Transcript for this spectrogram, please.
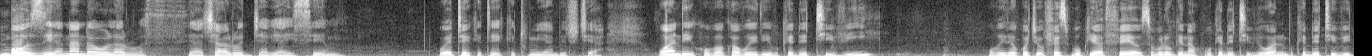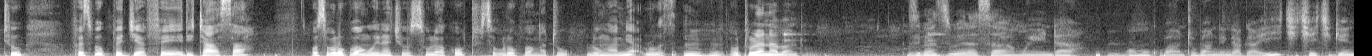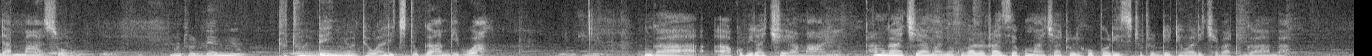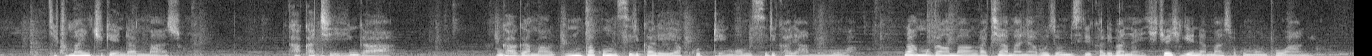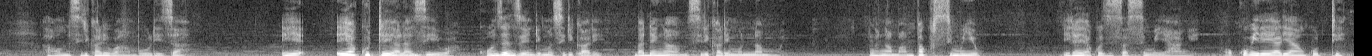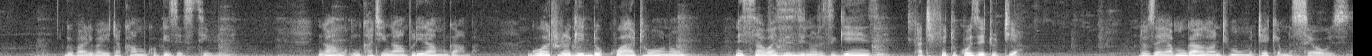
mboozi yanandawola ruth yakyalojja byayiseemu weteeketeeke tumuyambe tutya? Wandiika obubaka bweri bukedde tv obeereko kyo facebook yaffe osobola okgenda ku bukedde tv 1 bukedde tv 2 facebook page yaffe eritaasa osobola okuba nga olina kyosuulako tusobole okuba nga tuluŋamya ruth. Mhm, otuula n'abantu. Ziba ziwera saawa mwenda omu ku bantu bange nga gayi kiki ekigenda mu maaso? Mutudde nnyo tutudde nnyo tewali kitugambibwa. Nga akubira chairmaani kamugamba chairmaani okuva lwe twaze ku makya tuli ku poliisi tutudde tewali kye batugamba. Tetumanyi kigenda mu maaso. Kakati nga ng'agamba mpa ku musirikale eyakutte ng'omusirikale amumuwa ng'amugamba nga chairmaani abuuza omusirikale banaye kiki ekigenda mu maaso ku muntu wange? Awo omusirikale wambuuliza "Eye- eyakutte yalaziibwa kunze nze ndi musirikale. Mbadde nga musirikale munnammwe. Nga ngamba mpa ku ssimu yo. Era yakozesa ssimu yange. Okubira eyali ankutte gwe baali bayita kamukugize steven kati nga mpulira amugamba gwe watulagidde okukwata ono n'essaawa zizino zigenze kati ffe tukoze tutya? Ndowooza yamugamba nti mumuteeke mu cells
